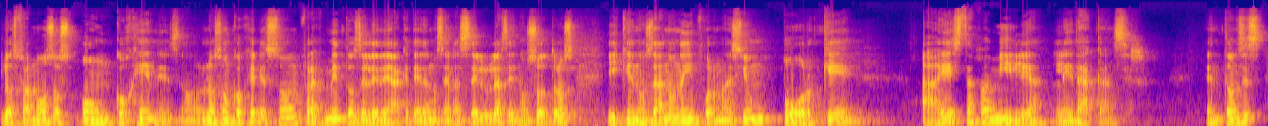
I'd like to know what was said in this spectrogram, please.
los famosos oncogenes, ¿no? Los oncogenes son fragmentos del DNA que tenemos en las células de nosotros y que nos dan una información por qué a esta familia le da cáncer. Entonces,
